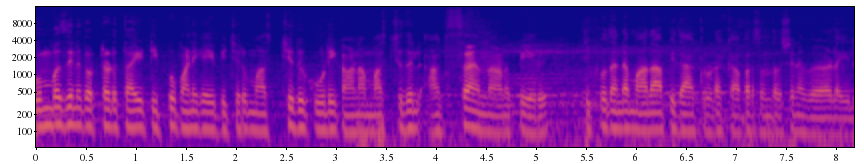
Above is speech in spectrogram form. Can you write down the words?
ഗുംബസിന് തൊട്ടടുത്തായി ടിപ്പു പണി കഴിപ്പിച്ചൊരു മസ്ജിദ് കൂടി കാണാം. മസ്ജിദുൽ അക്സ എന്നാണ് പേര്. ടിപ്പു തന്റെ മാതാപിതാക്കളുടെ ഖബർ സന്ദർശന വേളയിൽ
